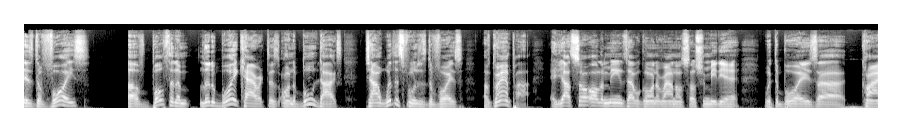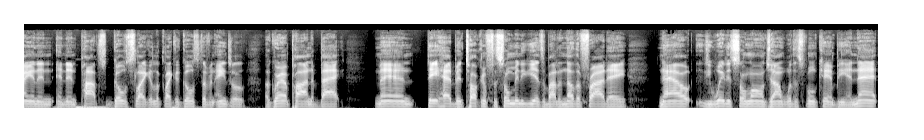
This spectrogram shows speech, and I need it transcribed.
is the voice of both of them little boy characters on the Boondocks. John Witherspoon is the voice of Grandpa, and y'all saw all the memes that were going around on social media with the boys uh, crying and, and then Pop's ghost, like it looked like a ghost of an angel, a grandpa in the back. Man, they had been talking for so many years about another Friday. Now you waited so long, John Witherspoon can't be in that.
